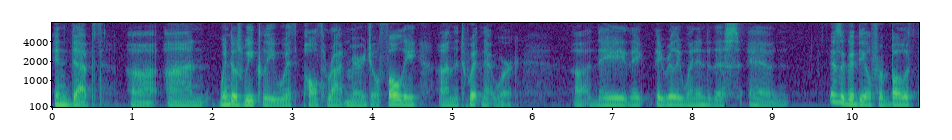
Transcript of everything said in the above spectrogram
in depth uh, on Windows Weekly with Paul Thurrott and Mary Jo Foley on the Twit network. Uh, they, they they really went into this, and it's a good deal for both,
